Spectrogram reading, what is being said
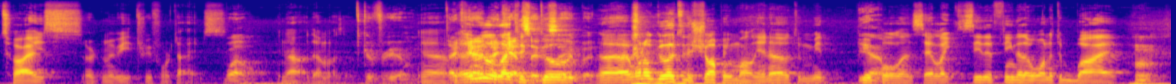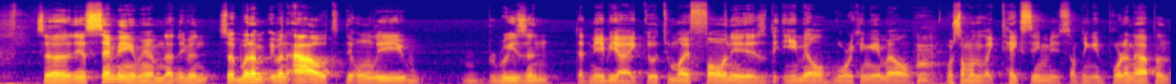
twice or maybe three, four times. wow now at Amazon. good for you Yeah, I, I, really I like to go. same, uh, I want to go to the shopping mall, you know, to meet Yeah. people and say like, see the thing that I wanted to buy. Hmm. So the same thing. I mean, I'm not even. So when I'm even out, the only reason that maybe I go to my phone is the email, working email, Hmm. or someone like texting me something important happened.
